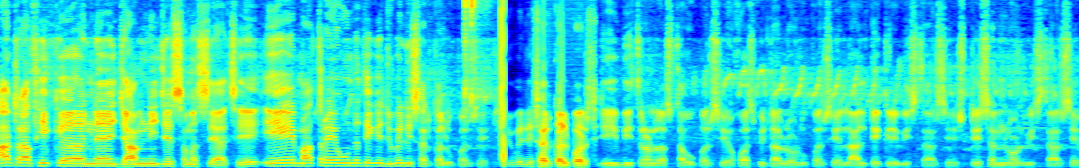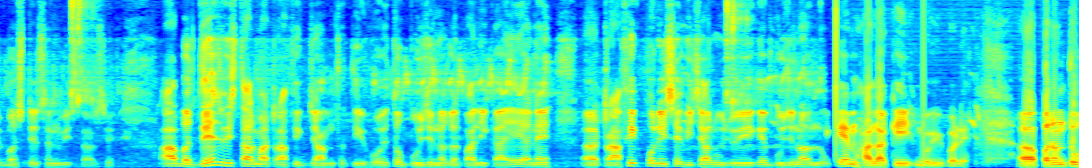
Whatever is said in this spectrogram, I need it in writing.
આ ટ્રાફિક અને જામની જે સમસ્યા છે એ માત્ર એવું નથી કે જુબેલી સર્કલ ઉપર છે. જુબેલી સર્કલ પર છે. જીબી ત્રણ રસ્તા ઉપર છે હોસ્પિટલ રોડ ઉપર છે લાલ ટેકરી વિસ્તાર છે સ્ટેશન રોડ વિસ્તાર છે બસ સ્ટેશન વિસ્તાર છે. આ બધે જ વિસ્તારમાં ટ્રાફિક જામ થતી હોય તો ભુજ નગરપાલિકાએ અને ટ્રાફિક પોલીસે વિચારવું જોઈએ કે ભુજના કેમ હાલાકી ભોગવવી પડે. પરંતુ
